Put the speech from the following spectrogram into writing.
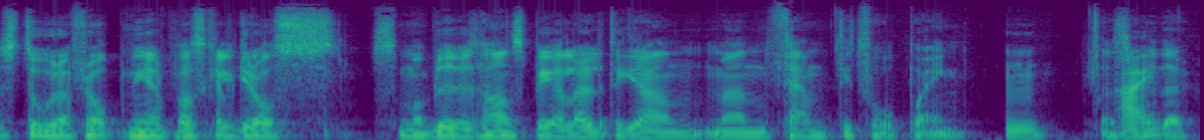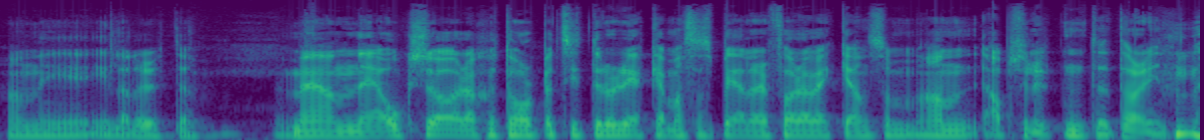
stora förhoppningar på Pascal Gross som har blivit hans spelare lite grann, men 52 poäng. Mm. Nej, han är illa där ute. Men eh, också Örasjötorpet sitter och rekar massa spelare förra veckan som han absolut inte tar in.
